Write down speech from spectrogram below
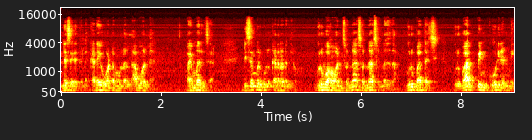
என்ன செய்யறதில்ல கடையை ஓட்ட முடியல. லாபம் இல்லை. பயமாக இருக்குது சார். டிசம்பருக்குள்ளே கடை நடந்துடும் குரு பகவான் சொன்னால் சொன்னால் சொன்னது தான் குரு பார்த்தாச்சு. குரு பார்ப்பின் கோடி நன்மை.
